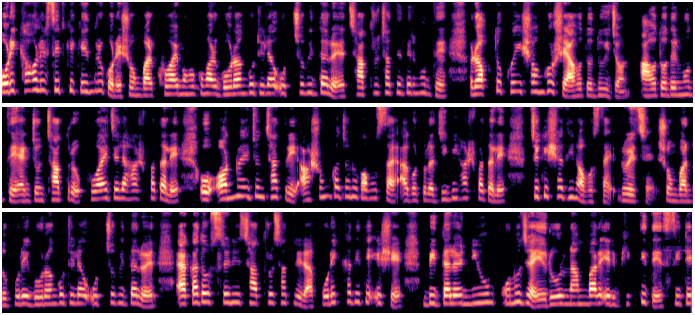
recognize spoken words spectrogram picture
পরীক্ষা হলের সিটকে কেন্দ্র করে সোমবার খোয়াই মহকুমার গৌরাঙ্গটিলা উচ্চ বিদ্যালয়ে ছাত্রছাত্রীদের মধ্যে রক্তক্ষয়ী সংঘর্ষে আহত দুইজন। আহতদের মধ্যে একজন ছাত্র খোয়াই জেলা হাসপাতালে ও অন্য একজন ছাত্রী আশঙ্কাজনক অবস্থায় আগরতলা জিবি হাসপাতালে চিকিৎসাধীন অবস্থায় রয়েছে। সোমবার দুপুরে গৌরাঙ্গটিলা উচ্চ বিদ্যালয়ের একাদশ শ্রেণির ছাত্রছাত্রীরা পরীক্ষা দিতে এসে বিদ্যালয়ের নিয়ম অনুযায়ী রোল নাম্বার এর ভিত্তিতে সিটে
